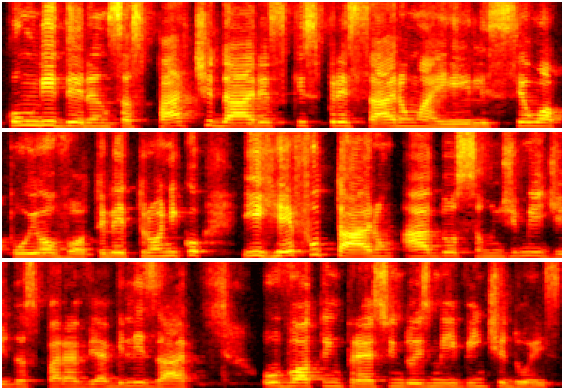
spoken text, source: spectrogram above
com lideranças partidárias que expressaram a eles seu apoio ao voto eletrônico e refutaram a adoção de medidas para viabilizar o voto impresso em 2022.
